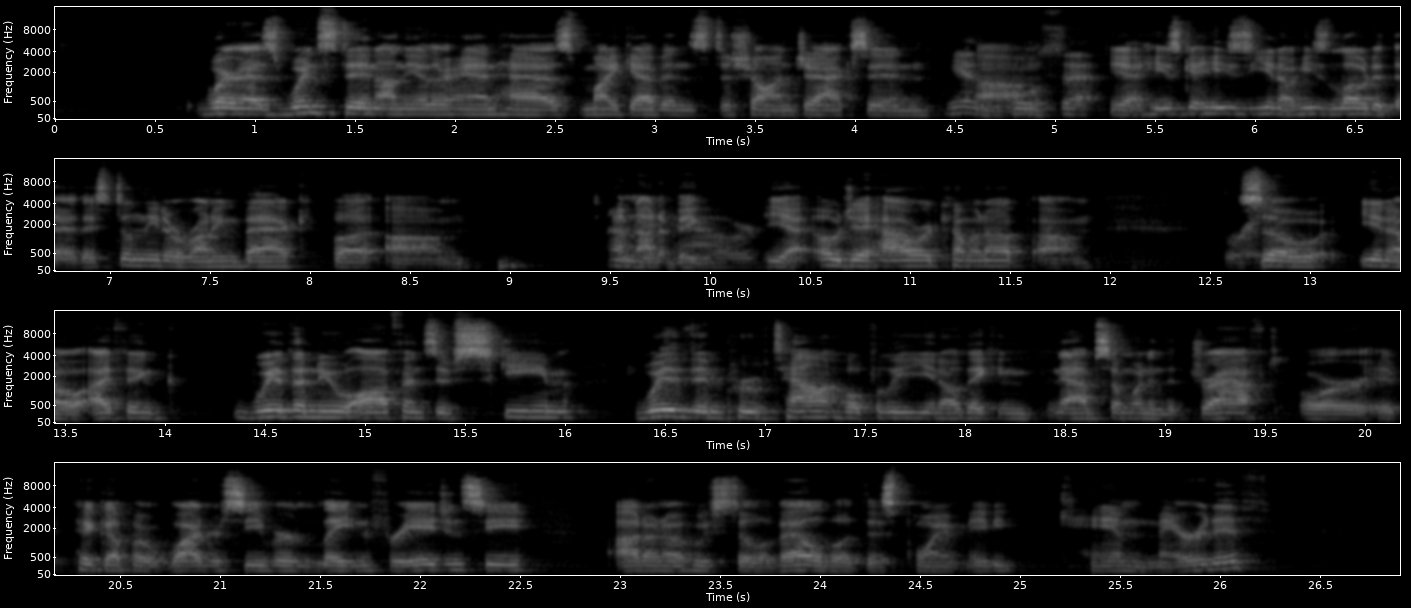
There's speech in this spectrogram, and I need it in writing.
whereas Winston, on the other hand, has Mike Evans, DeSean Jackson. He has a um, full set. yeah, he's he's you know he's loaded there. They still need a running back, but um, I'm not a big Howard. yeah OJ Howard coming up. Um, so you know I think with a new offensive scheme, with improved talent, hopefully you know they can nab someone in the draft or pick up a wide receiver late in free agency. I don't know who's still available at this point. Maybe Cam Meredith.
